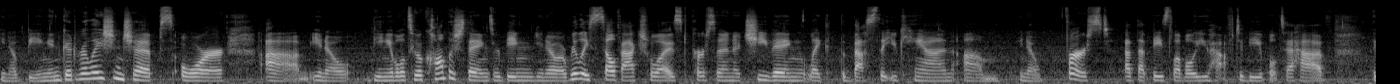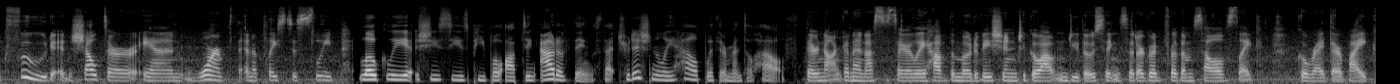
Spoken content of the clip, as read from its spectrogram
you know, being in good relationships or, um, you know, being able to accomplish things or being, you know, a really self actualized person, achieving like the best that you can. Um, you know, first at that base level, you have to be able to have like food and shelter and warmth and a place to sleep. Locally, she sees people opting out of things that traditionally help with their mental health. They're not going to necessarily have the motivation to go out and do those things that are good for themselves, like go ride their bike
